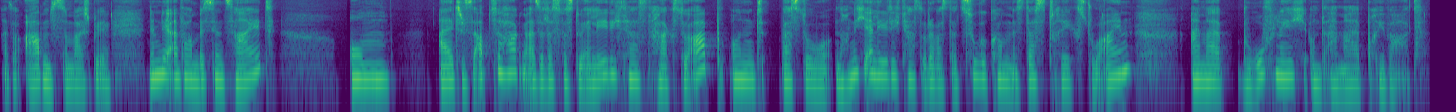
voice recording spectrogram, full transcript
Also abends zum Beispiel. Nimm dir einfach ein bisschen Zeit, um Altes abzuhaken. Also das, was du erledigt hast, hakst du ab. Und was du noch nicht erledigt hast oder was dazugekommen ist, das trägst du ein. Einmal beruflich und einmal privat.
